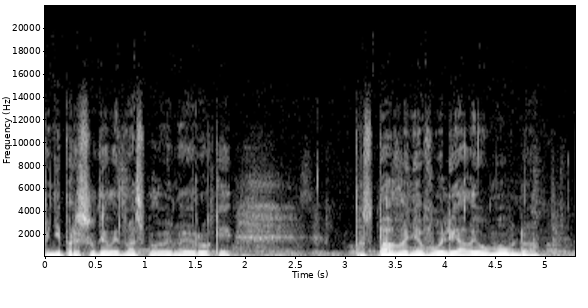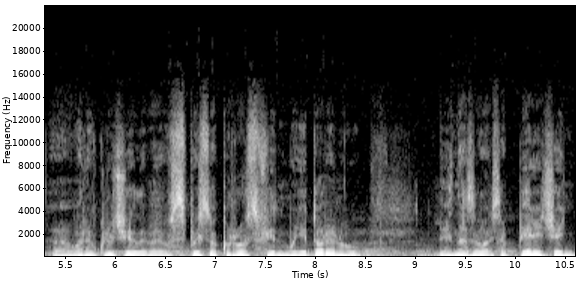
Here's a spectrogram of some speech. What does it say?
мені присудили два з половиною роки позбавлення волі, але умовно. Е, Вони включили мене в список Росфінмоніторингу. Він називався Перечень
